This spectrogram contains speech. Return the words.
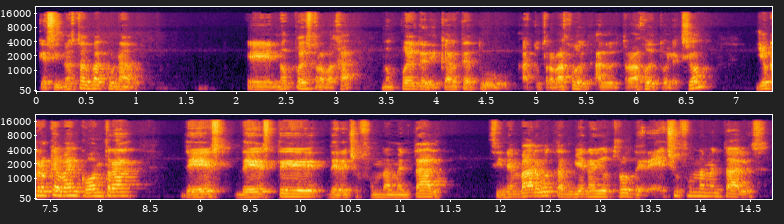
que si no estás vacunado eh, no puedes trabajar, no puedes dedicarte a tu, a tu trabajo, al trabajo de tu elección, yo creo que va en contra de, de este derecho fundamental. Sin embargo, también hay otros derechos fundamentales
